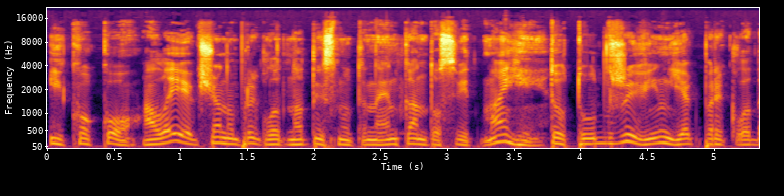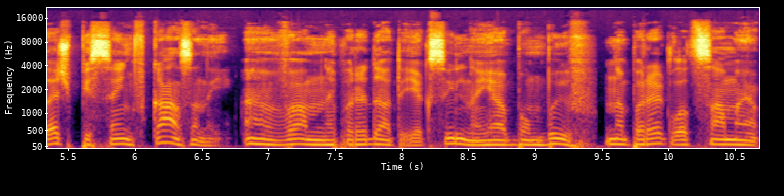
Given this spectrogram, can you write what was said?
і Коко. Але якщо, наприклад, натиснути на Енканто світ магії, то тут вже він як перекладач пісень вказаний. А вам не передати, як сильно я бомбив на переклад саме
